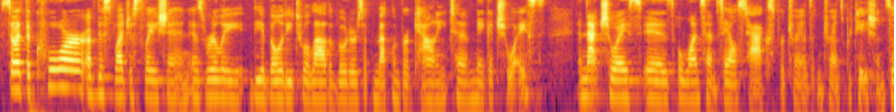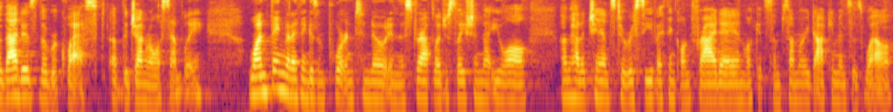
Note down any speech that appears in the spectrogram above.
So at the core of this legislation is really the ability to allow the voters of Mecklenburg County to make a choice. And that choice is a one cent sales tax for transit and transportation. So that is the request of the General Assembly. One thing that I think is important to note in this draft legislation that you all um, had a chance to receive, I think, on Friday and look at some summary documents as well,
